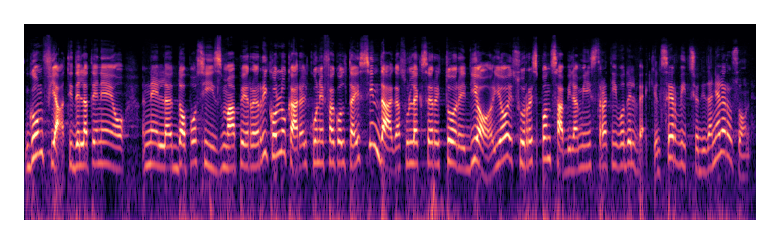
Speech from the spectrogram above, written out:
gonfiati dell'Ateneo nel dopo sisma per ricollocare alcune facoltà e si indaga sull'ex rettore di Orio e sul responsabile amministrativo del Vecchio, il servizio di Daniele Rosone.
